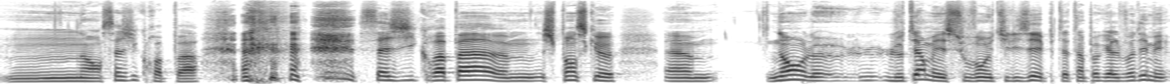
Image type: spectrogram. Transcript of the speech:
Hmm, Non, ça j'y crois pas. ça j'y crois pas. Euh, je pense que euh, non, le, le, terme est souvent utilisé, peut-être un peu galvaudé, mais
